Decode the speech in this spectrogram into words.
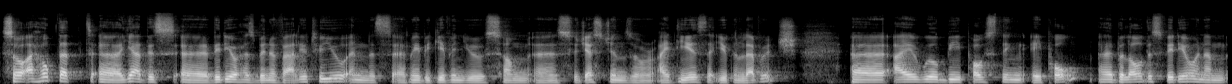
So I hope that uh, yeah this uh, video has been of value to you and has uh, maybe given you some uh, suggestions or ideas that you can leverage. I will be posting a poll below this video and I'm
